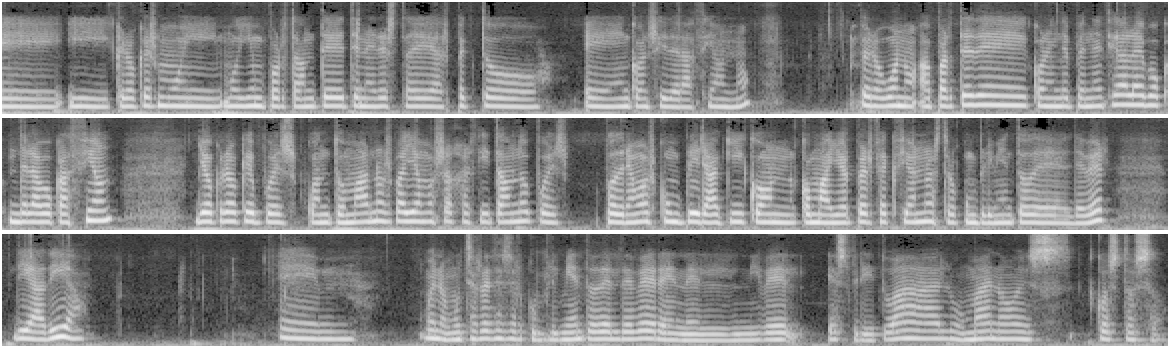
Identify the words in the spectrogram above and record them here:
eh, y creo que es muy, muy importante tener este aspecto eh, en consideración, ¿no? Pero bueno, aparte de, con independencia de la, de la vocación, yo creo que pues cuanto más nos vayamos ejercitando, pues podremos cumplir aquí con, con mayor perfección nuestro cumplimiento del deber día a día. Em, bueno, muchas veces el cumplimiento del deber en el nivel espiritual, humano, es costoso.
